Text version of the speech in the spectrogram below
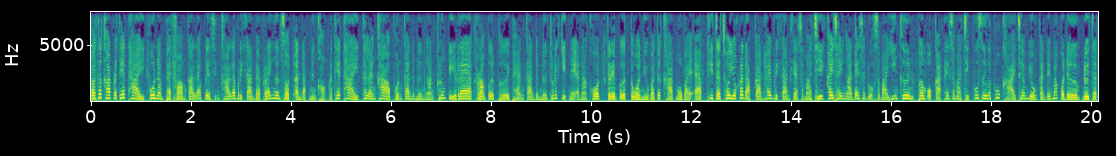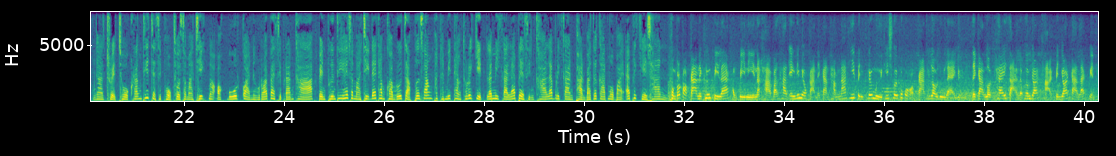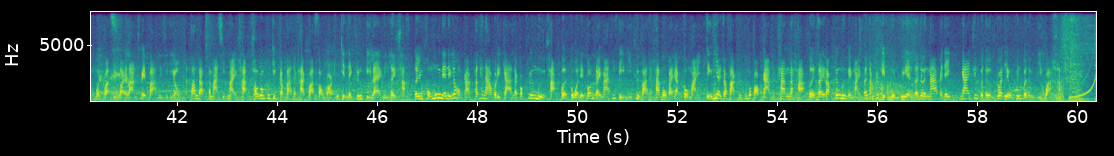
บัตเตอร์คาร์ประเทศไทย ผู้นำแพลตฟอร์มการแลกเปลี่ยนสินค้าและบริการแบบไร้เงินสดอันดับหนึ่งของประเทศไทยแถลงข่าวผลการดำเนินงานครึ่งปีแรก พร้อมเปิดเผยแผนการดำเนินธุรกิจในอนาคต เตรียมเปิดตัว New Buttercard Mobile App ที่จะช่วยยกระดับการให้บริการแก่สมาชิก ให้ใช้งานได้สะดวกสบายยิ่งขึ้น เพิ่มโอกาสให้สมาชิกผู้ซื้อและผู้ขายเชื่อมโยงกันได้มากกว่าเดิม โดยจัดงานเทรดโชว์ครั้งที่ 76ชวนสมาชิกมาออกบูธกว่า 180 ร้านค้า เป็นพื้นที่ให้สมาชิกได้ทำความรู้จักเพื่อสร้างพันธมิตรทางธุรกิจ และมีการแลกเปลี่ยนสินค้าและบริการผ่าน Buttercard Mobile Application ผลประกอบการในครึ่งปีแรกของปีนี้นะคะบัตทานเองได้มีโอกาสในการทำหน้าที่เป็นเครื่องมือที่ช่วยผู้ประกอบการที่เราดูแลอยู่ ในการลดค่าใช้จ่ายและเพิ่มยอดขายเป็นยอดการแลกเปลี่ยนทั้งหมดกว่า 400 ล้านเทรดบาทเลยทีเดียว ต้อนรับสมาชิกใหม่ค่ะ เข้าร่วมธุรกิจกับบัตนะคะกว่า 200 ธุรกิจในครึ่งปีแรกนี้เลยค่ะเรายังคงมุ่งเน้นในเรื่องของการพัฒนาบริการและก็เครื่องมือค่ะ เปิดตัวในต้นไตรมาสที่ 4 นี้คือบัตนะคะโมบายแอปตัวใหม่ สิ่งที่อยากจะฝากถึงผู้ประกอบการทุกท่านนะคะ เปิดใจรับเครื่องมือใหม่ๆ เพื่อทำธุรกิจหมุนเวียนและเดินหน้าไปได้ง่ายขึ้นกว่าเดิมรวดเร็วขึ้นกว่าเดิมดีกว่าค่ะ Música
